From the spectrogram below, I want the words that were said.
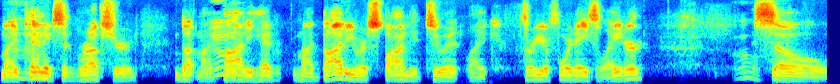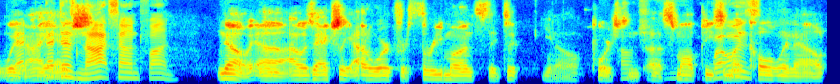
My Mhm. appendix had ruptured, but my Ooh. body had my body responded to it like three or four days later. Ooh, So when that, I that does not sound fun. No, uh, I was actually out of work for three months. They took, you know, a portion, a jeez. small piece What of my was- colon out.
